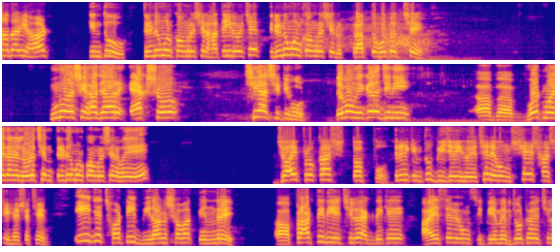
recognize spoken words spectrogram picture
মাদারিহাট কিন্তু তৃণমূল কংগ্রেসের হাতেই রয়েছে। তৃণমূল কংগ্রেসের প্রাপ্ত ভোট হচ্ছে উনআশি হাজার একশো ছিয়াশিটি ভোট। এবং এখানে যিনি ভোট ময়দানে লড়েছেন তৃণমূল কংগ্রেসের হয়ে জয়প্রকাশ তপ্প। তিনি কিন্তু বিজয়ী হয়েছেন এবং শেষ হাসি হেসেছেন। এই যে ছটি বিধানসভা কেন্দ্রে প্রার্থী দিয়েছিল একদিকে আইএসএফ এবং সিপিএম এর জোট হয়েছিল,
